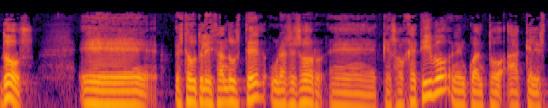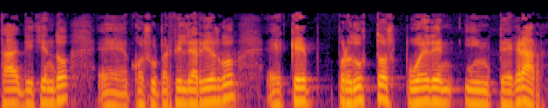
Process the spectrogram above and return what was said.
Dos, eh, está utilizando usted un asesor eh, que es objetivo en cuanto a que le está diciendo eh, con su perfil de riesgo eh, qué productos pueden integrar.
